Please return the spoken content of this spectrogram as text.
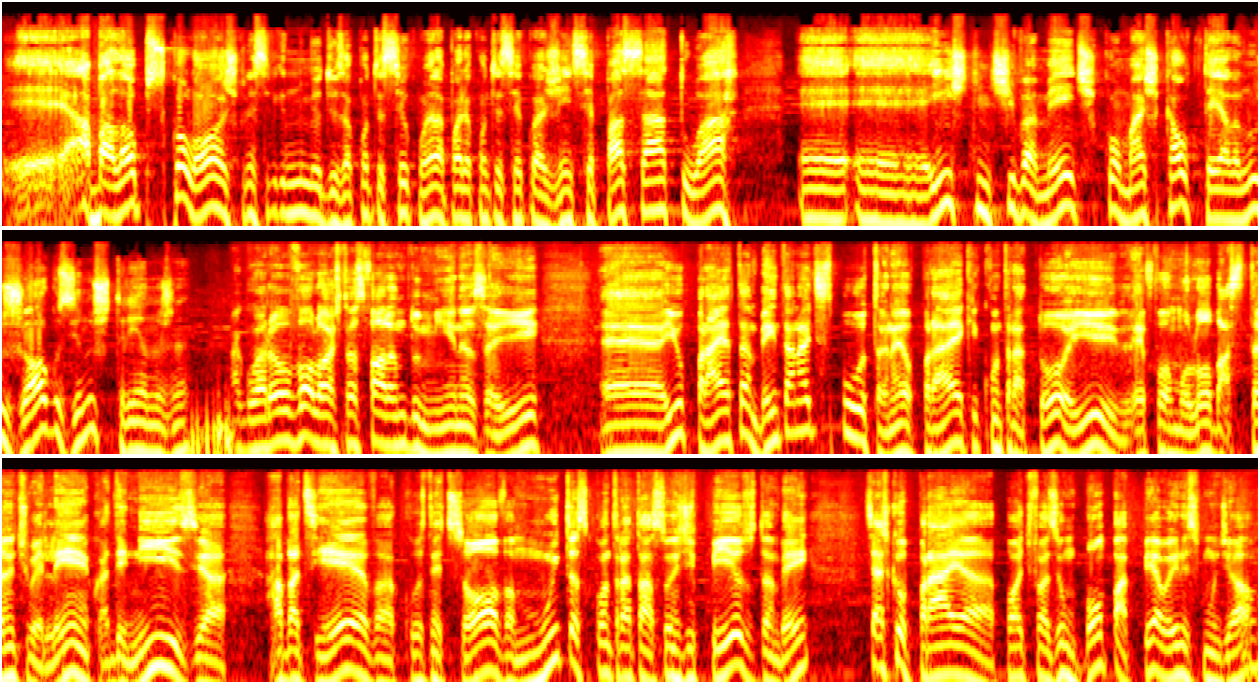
é, abalar o psicológico, né? Você fica, meu Deus, aconteceu com ela, pode acontecer com a gente. Você passa a atuar é, é, instintivamente com mais cautela nos jogos e nos treinos, né? Agora, o Volós, estás falando do Minas aí. É, e o Praia também está na disputa, né? O Praia que contratou aí, reformulou bastante o elenco, a Denísia, Rabatsieva, Kuznetsova, muitas contratações de peso também. Você acha que o Praia pode fazer um bom papel aí nesse Mundial?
